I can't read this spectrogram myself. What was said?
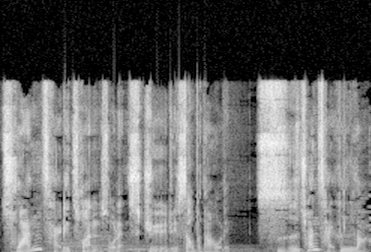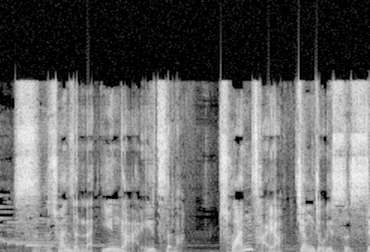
川菜的传说呢是绝对少不到的。四川菜很辣，四川人呢也爱吃辣。川菜呀，讲究的是色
